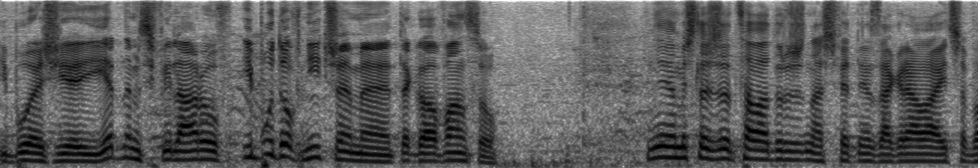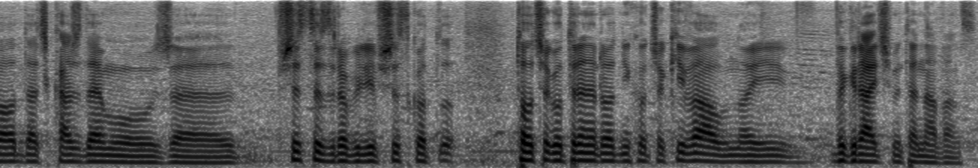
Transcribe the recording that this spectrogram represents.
i byłeś jednym z filarów i budowniczym e, tego awansu. Nie, myślę, że cała drużyna świetnie zagrała i trzeba oddać każdemu, że wszyscy zrobili wszystko to, to, czego trener od nich oczekiwał, no i wygraliśmy ten awans.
